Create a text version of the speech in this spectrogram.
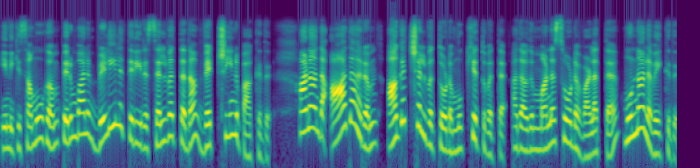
இன்னைக்கு சமூகம் பெரும்பாலும் வெளியில தெரியிற செல்வத்தை தான் வெற்றின்னு பாக்குது. ஆனா அந்த ஆதாரம் அகச்செல்வத்தோட முக்கியத்துவத்தை அதாவது மனசோட வளத்தை முன்னால வைக்குது.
